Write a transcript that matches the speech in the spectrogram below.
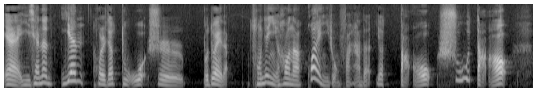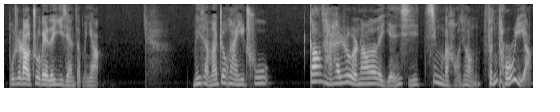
哎，以前的淹或者叫堵是不对的。从今以后呢，换一种法子，要导疏导。不知道诸位的意见怎么样？没想到这话一出，刚才还热热闹闹的筵席，静的好像坟头一样。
